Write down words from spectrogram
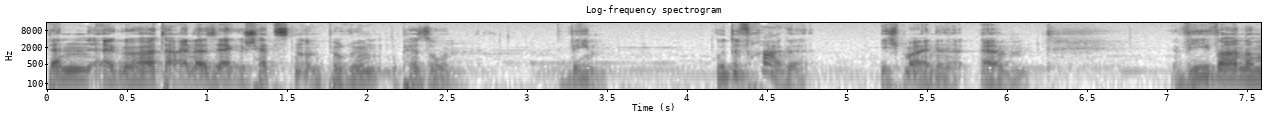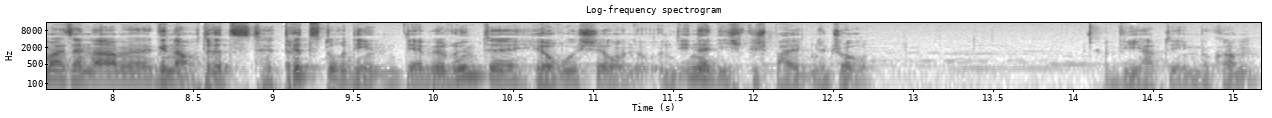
Denn er gehörte einer sehr geschätzten und berühmten Person. Wem? Gute Frage. Ich meine, ähm, wie war nochmal sein Name? Genau, Dritz. Dritz Durdin, der berühmte, heroische und, und innerlich gespaltene Joe. Wie habt ihr ihn bekommen?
